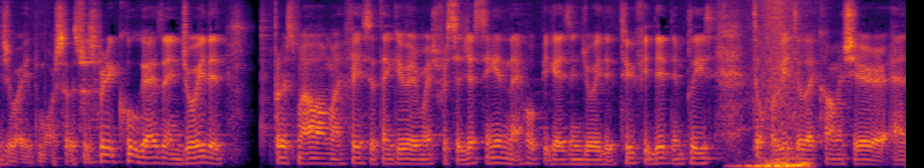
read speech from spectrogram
enjoy it more. So this was pretty cool, guys. I enjoyed it. Put a smile on my face. So thank you very much for suggesting it, and I hope you guys enjoyed it too. If you did, then please don't forget to like, comment, share, and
